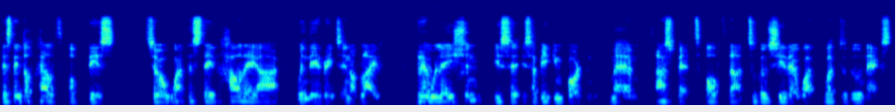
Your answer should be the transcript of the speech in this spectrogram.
the state of health of these. So, what the state, how they are when they reach end of life. Regulation is a, is a big important um, aspect of that to consider what, what to do next.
